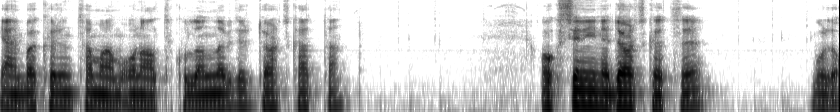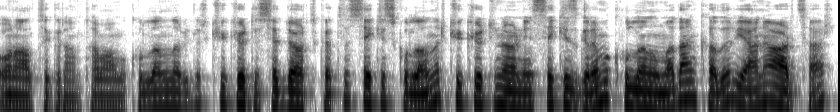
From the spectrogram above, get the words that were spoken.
yani bakırın tamamı 16 kullanılabilir 4 kattan. Oksijenin yine 4 katı burada 16 gram tamamı kullanılabilir. Kükürt ise 4 katı 8 kullanılır. Kükürtün örneğin 8 gramı kullanılmadan kalır yani artar.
